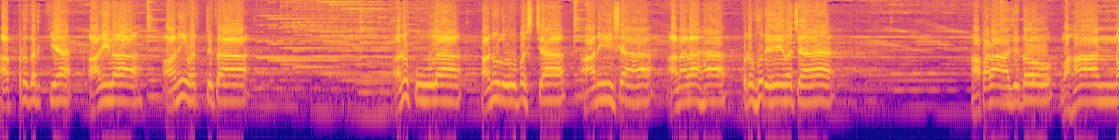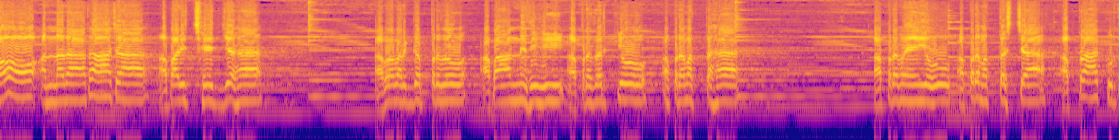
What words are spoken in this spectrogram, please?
अप्रतर्क्य अनिल अनिवर्तित। अनुकूल अनुरूपश्च अनीश अनलः प्रभुरेव च अपराजितो महान्नो अन्नदाता च अपरिच्छेद्यः। अपवर्गप्रदो अपान्निधिः अप्रतर्क्यो अप्रमत्तः। अप्रमेयो अप्रमत्तश्च अप्राकृत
